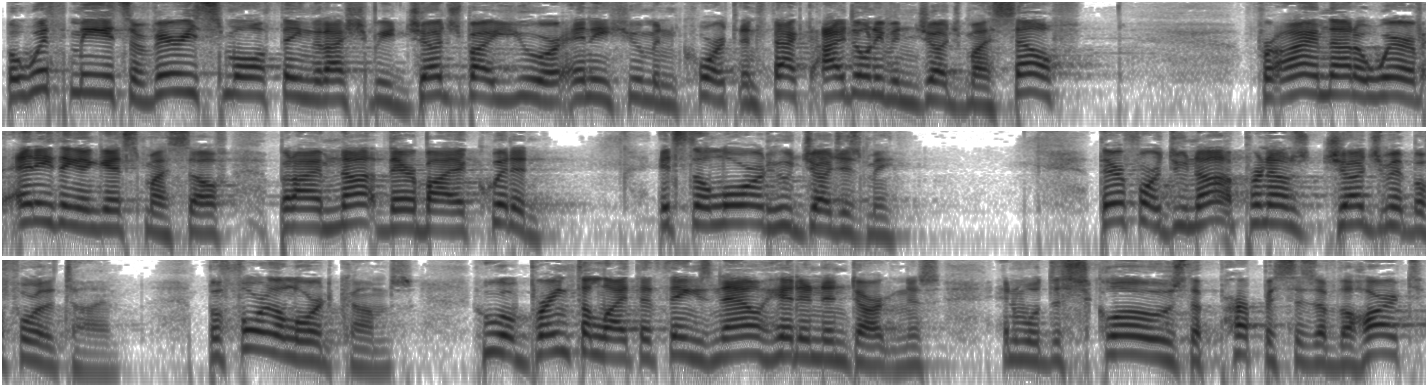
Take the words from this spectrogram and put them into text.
But with me, it's a very small thing that I should be judged by you or any human court. In fact, I don't even judge myself. For I am not aware of anything against myself, but I am not thereby acquitted. It's the Lord who judges me. Therefore, do not pronounce judgment before the time, before the Lord comes, who will bring to light the things now hidden in darkness and will disclose the purposes of the heart.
